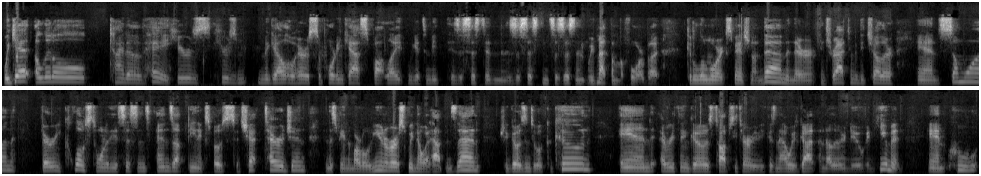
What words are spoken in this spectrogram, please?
We get a little kind of hey, here's here's Miguel O'Hara's supporting cast spotlight. We get to meet his assistant and his assistant's assistant. We've met them before, but get a little more expansion on them, and they're interacting with each other. And someone very close to one of the assistants ends up being exposed to Ch- Terrigen, and this being the Marvel Universe, we know what happens then. She goes into a cocoon and everything goes topsy turvy because now we've got another new Inhuman. And who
